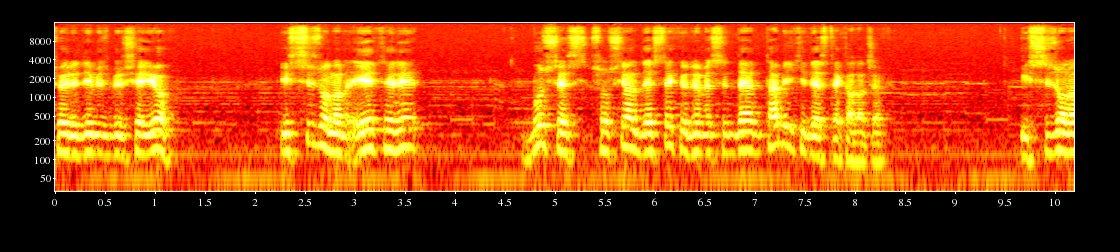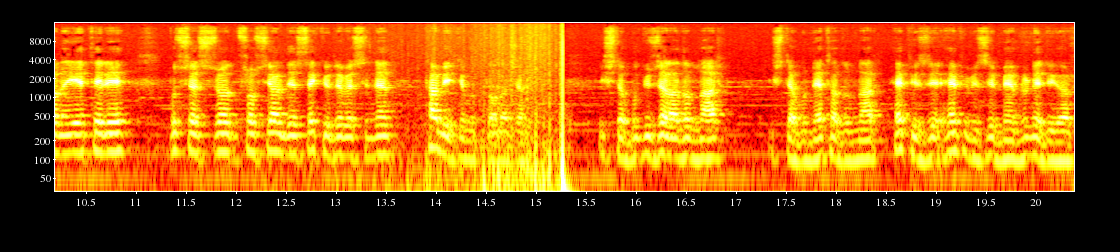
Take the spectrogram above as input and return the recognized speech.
söylediğimiz bir şey yok. İşsiz olan EYT'li bu ses, sosyal destek ödemesinden tabii ki destek alacak. İşsiz olan EYT'li bu sosyal destek ödemesinden tabii ki mutlu olacak. İşte bu güzel adımlar, işte bu net adımlar hepimizi, hepimizi memnun ediyor.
